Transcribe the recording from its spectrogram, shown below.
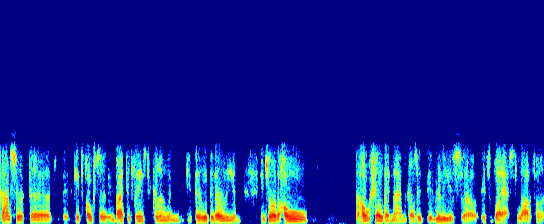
concert, uh, get folks to invite their friends to come and get there a little bit early and enjoy the whole the whole show that night because it, it really is uh, it's a blast, a lot of fun.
